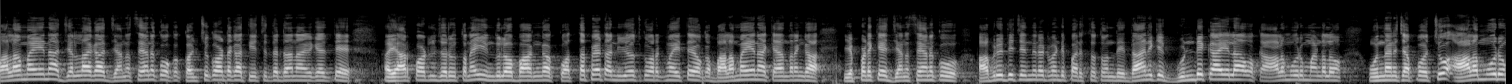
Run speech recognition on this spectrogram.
బలమైన జిల్లాగా జనసేనకు ఒక కంచుకోటగా తీర్చిదిద్దడానికి అయితే ఏర్పాట్లు జరుగుతున్నాయి. ఇందులో భాగంగా కొత్తపేట నియోజకవర్గం అయితే ఒక బలమైన కేంద్రంగా ఇప్పటికే జనసేనకు అభివృద్ధి చెందినటువంటి పరిస్థితి ఉంది. దానికి గుండెకాయల ఒక ఆలమూరు మండలం ఉందని చెప్పవచ్చు. ఆలమూరు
